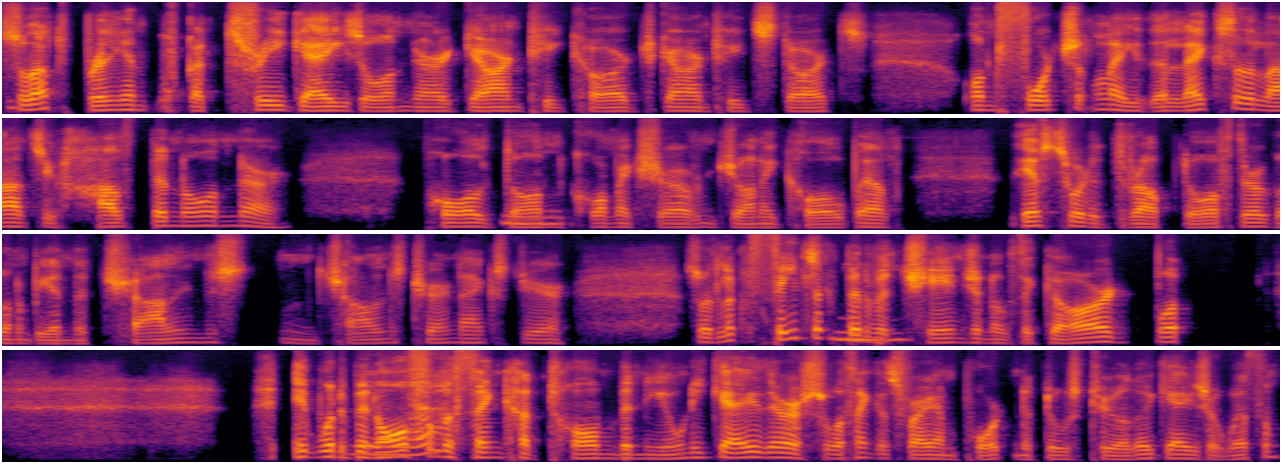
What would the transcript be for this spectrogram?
so that's brilliant. We've got three guys on there, guaranteed cards, guaranteed starts. Unfortunately, the likes of the lads who have been on there, Paul Dunn, mm. Cormac Sharvin, Johnny Caldwell, they've sort of dropped off. They're going to be in the challenge challenge tour next year. So it look feels like a bit mm. of a mm. changing of the guard, but it would have been yeah. awful to think had Tom been the only guy there. So I think it's very important that those two other guys are with him.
